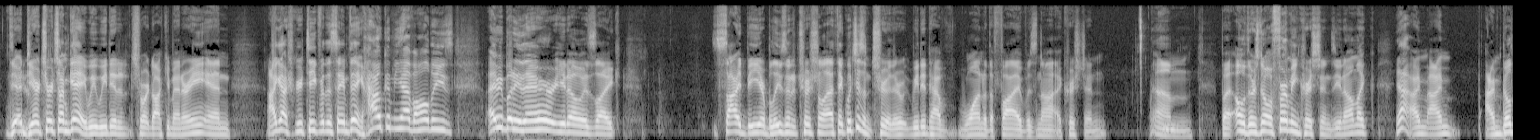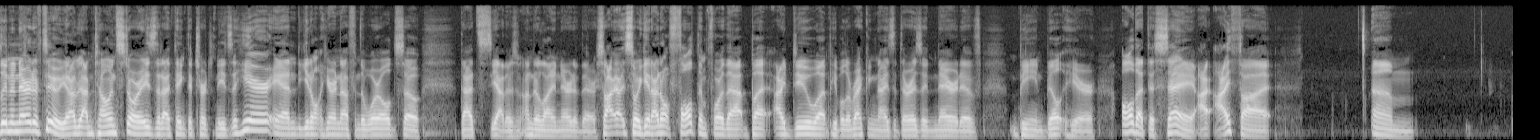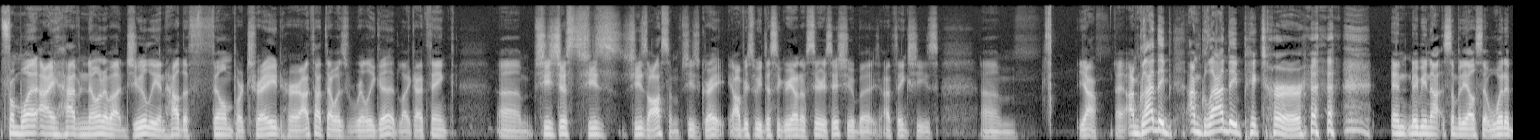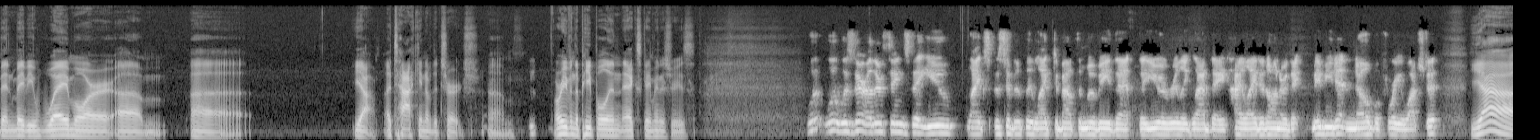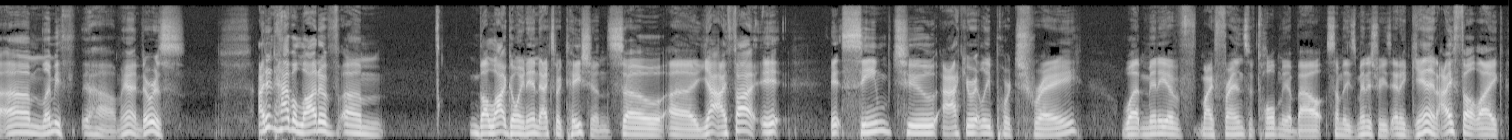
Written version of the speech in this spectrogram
Dear, yeah. Dear Church, I'm gay. We we did a short documentary, and I got critique for the same thing. How come you have all these? Everybody there, you know, is like side B or believes in a traditional ethic, which isn't true. There, we did have one of the five was not a Christian. Um, mm. but oh, there's no affirming Christians. You know, I'm like, yeah, I'm I'm I'm building a narrative too. You know, I'm, I'm telling stories that I think the church needs to hear, and you don't hear enough in the world. So that's yeah, there's an underlying narrative there. So I so again, I don't fault them for that, but I do want people to recognize that there is a narrative being built here. All that to say, I I thought um from what I have known about Julie and how the film portrayed her, I thought that was really good. Like I think um, she's just she's she's awesome. She's great. Obviously, we disagree on a serious issue, but I think she's, um, yeah. I'm glad they I'm glad they picked her, and maybe not somebody else that would have been maybe way more, um, uh, yeah, attacking of the church, um, or even the people in X Game Ministries. What, what was there other things that you like specifically liked about the movie that, that you were really glad they highlighted on, or that maybe you didn't know before you watched it? Yeah, um, let me. Th- oh man, there was. I didn't have a lot of um, a lot going in expectations, so uh, yeah, I thought it it seemed to accurately portray what many of my friends have told me about some of these ministries, and again, I felt like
